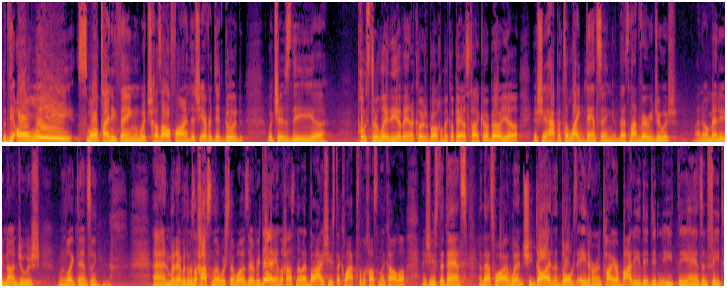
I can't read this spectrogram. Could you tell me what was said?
The only small, tiny thing which Chazal find that she ever did good, which is the uh, poster lady of Anakosh Baruch Mekapeas if she happened to like dancing, that's not very Jewish. I know many non Jewish who like dancing. And whenever there was a chasna, which there was every day, and the chasna went by, she used to clap for the chasna kala, and she used to dance. And that's why when she died and the dogs ate her entire body, they didn't eat the hands and feet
